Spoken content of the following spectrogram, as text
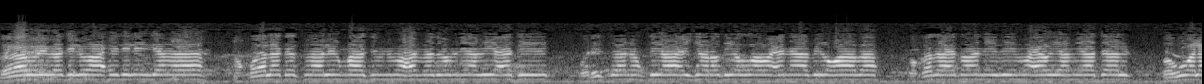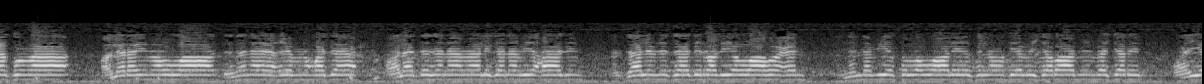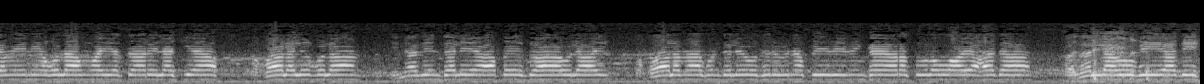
باب هبة الواحد للجماعة. وقالت اسماء للقاسم بن محمد وابن أبي عتيق ورزقان أختي عائشة رضي الله عنها بالغابة وقد أعطاني به معاوية مئة ألف فهو لكما. قال رحمه الله دثنا يحيى بن غزاه قال دثنا مالك نبي حازم عن سالم بن سعد رضي الله عنه أن النبي صلى الله عليه وسلم أوتي بشراب من بشر وعن يمينه غلام وعن يساره الاشياء فقال للغلام إن أذنت لي اعطيت هؤلاء فقال ما كنت لاوثر بنصيبي منك يا رسول الله أحدا فذله في يده.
